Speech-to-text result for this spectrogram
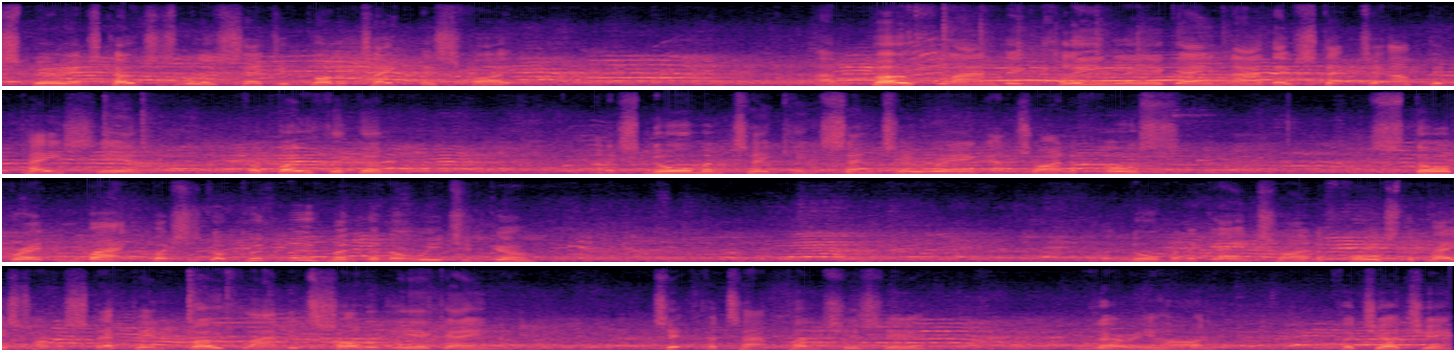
experienced coaches will have said you've got to take this fight. And both landing cleanly again now. They've stepped it up in pace here for both of them. And it's Norman taking centre ring and trying to force Storebraten back. But she's got good movement, the Norwegian girl. But Norman again trying to force the pace, trying to step in. Both landed solidly again. Tip for tap punches here. Very hard for judging.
